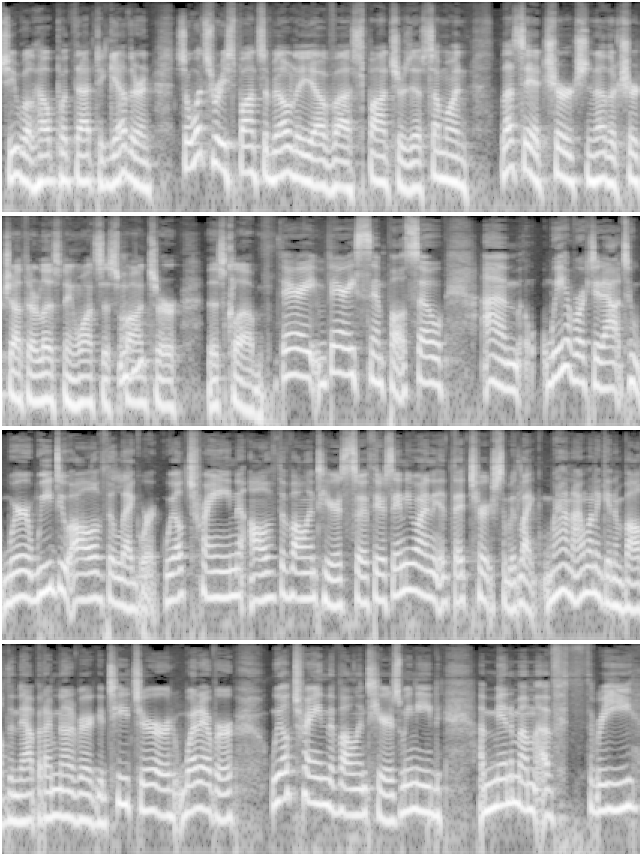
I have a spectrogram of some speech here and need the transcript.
she will help put that together. And so, what's the responsibility of uh, sponsors if someone, let's say a church, another church out there listening, wants to mm-hmm. sponsor mm-hmm. this club? Very, very simple. So um, we have worked it out to where we do all of the legwork. We'll train all of the volunteers. So if there's anyone at the church that would like, man, I want to get involved in that, but I'm not a very good teacher or whatever, we'll train the volunteers. We need a minimum of three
